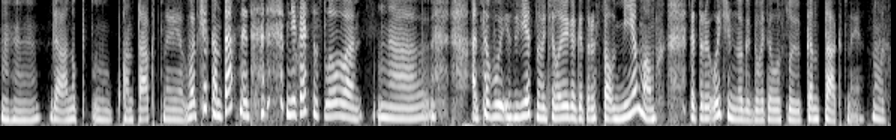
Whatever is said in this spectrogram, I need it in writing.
Мгм. Да, ну контактные. Вообще контактные, это, мне кажется, слово а, одного известного человека, который стал мемом, который очень много говорил о слове контактные. Ну вот,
